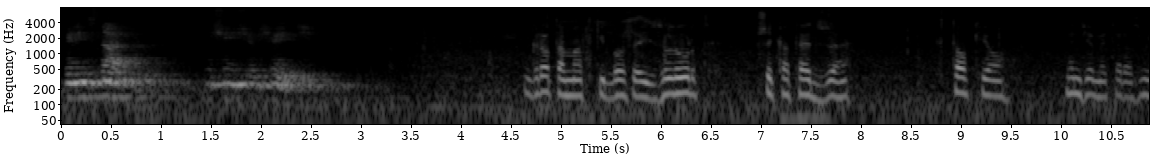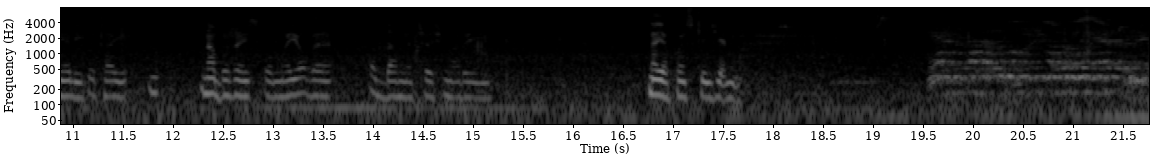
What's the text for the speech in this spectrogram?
byli znakiem w dzisiejszym świecie. Grota Matki Bożej z Lourdes przy katedrze w Tokio. Będziemy teraz mieli tutaj nabożeństwo majowe. Oddamy cześć Maryi na japońskiej ziemi. Wielka Trójco, Wielki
